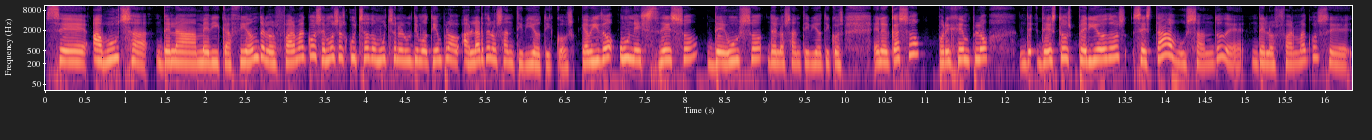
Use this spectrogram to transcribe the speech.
se abusa de la medicación, de los fármacos. Hemos escuchado mucho en el último tiempo hablar de los antibióticos, que ha habido un exceso de uso de los antibióticos. En el caso, por ejemplo, de, estos periodos, ¿se está abusando de, los fármacos? ¿Se,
